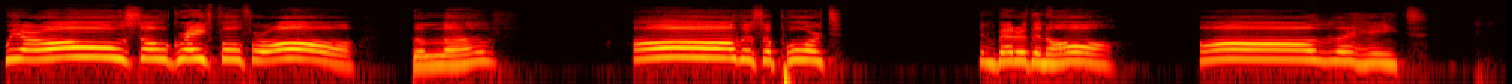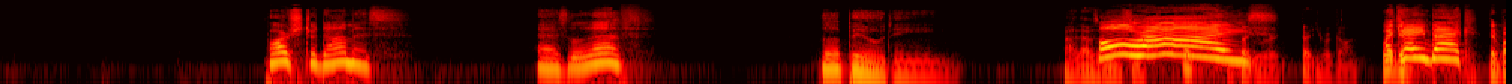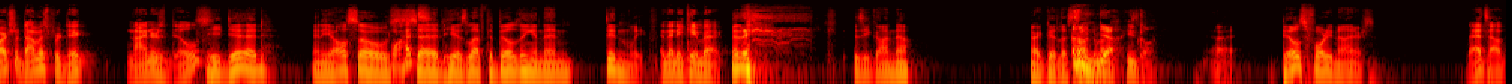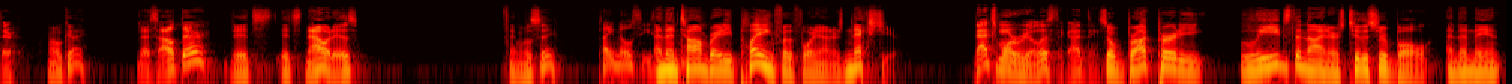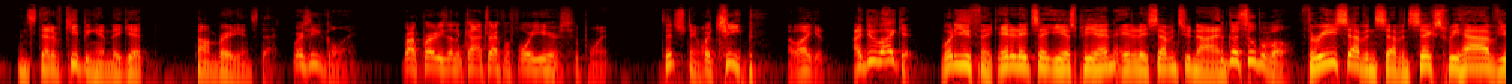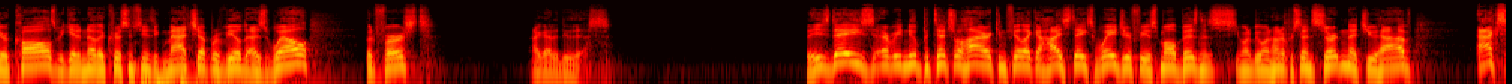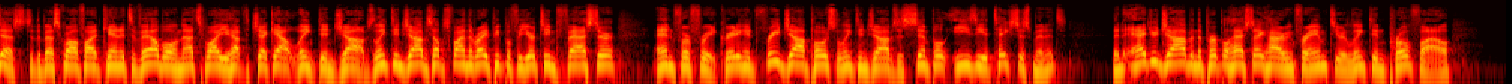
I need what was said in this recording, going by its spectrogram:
we are all so grateful for all the love, all the support, and better than all, all the hate. Bart Stradamus has left the building. Wow, that was All emotional. Oh, I thought you were, thought you were gone. I did, came back. did Bart Damas predict Niners Bills? He did. And he also What? said he has left the building and then didn't leave. and then he came back. And then, is he gone now? All right, good. Let's talk about yeah, it. he's gone. All right. Bills 49ers. That's out there. Okay. That's out there. It's it's now it is. And we'll see. Play no season. And then Tom Brady playing for the 49ers next year. That's more realistic, I think. So Brock Purdy leads the Niners to the Super Bowl, and then they instead of keeping him, they get Tom Brady instead. Where's he going? Brock Purdy's under contract for four years Good point. It's interesting for one. cheap. I like it. I do like it. What do you think? 888 say ESPN, 888 It's a 729 good Super Bowl. 3776. We have your calls. We get another Christmas music matchup revealed as well. But first, I got to do this. These days, every new potential hire can feel like a high stakes wager for your small business. You want to be 100% certain that you have access to the best qualified candidates available, and that's why you have to check out LinkedIn Jobs. LinkedIn Jobs helps find the right people for your team faster and for free. Creating a free job post on LinkedIn Jobs is simple, easy, it takes just minutes. Then add your job in the purple hashtag hiring frame to your LinkedIn profile.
